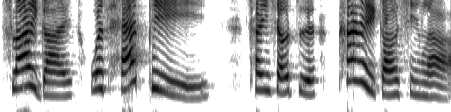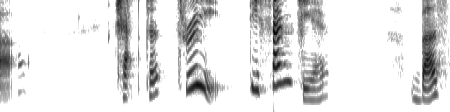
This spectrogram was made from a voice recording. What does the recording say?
Fly Guy was happy. 苍蝇小子太高兴了。Chapter Three 第三节。Buzz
